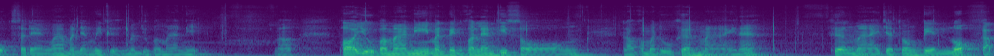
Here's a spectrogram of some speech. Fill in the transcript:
6แสดงว่ามันยังไม่ถึงมันอยู่ประมาณนี้ เนาะพออยู่ประมาณนี้มันเป็นคอนแลนที่ 2 เราก็มาดูเครื่องหมายนะ เครื่องหมายจะต้องเป็นลบกับ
